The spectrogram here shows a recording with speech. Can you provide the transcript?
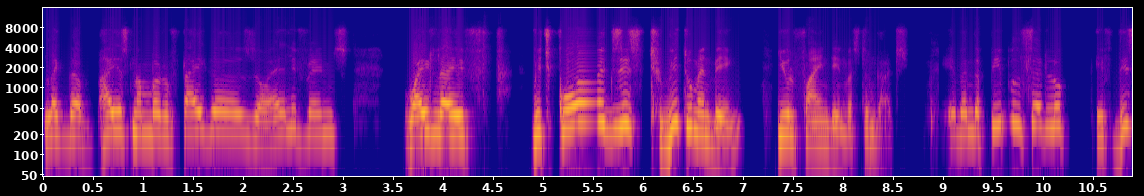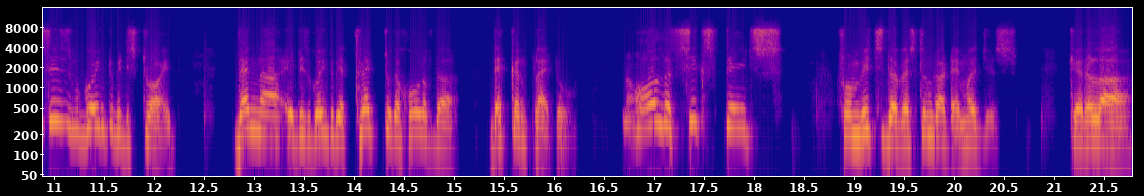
like the highest number of tigers or elephants, wildlife, which coexist with human being, you'll find in Western Ghats. When the people said, look, if this is going to be destroyed, then uh, it is going to be a threat to the whole of the Deccan Plateau all the six states from which the Western Ghat emerges Kerala,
